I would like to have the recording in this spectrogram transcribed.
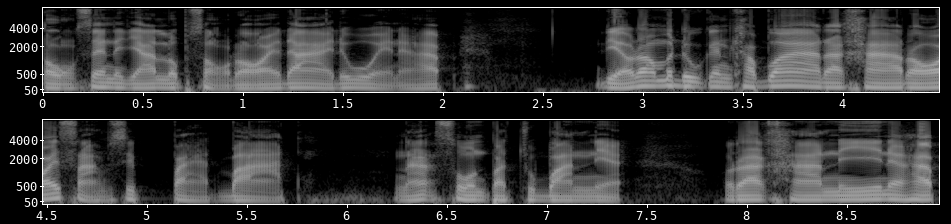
ตรงเส้นระยะลบ200 ได้ด้วยนะครับ เดี๋ยวเรามาดูกันครับว่าราคา 138 บาทณโซนปัจจุบันเนี่ยราคานี้นะครับ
